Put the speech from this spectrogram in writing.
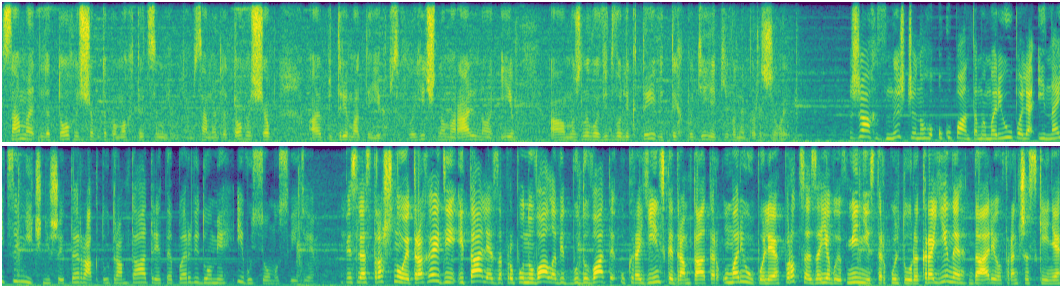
саме для того, щоб допомогти цим людям, саме для того, щоб підтримати їх психологічно, морально і можливо відволікти від тих подій, які вони пережили. Жах знищеного окупантами Маріуполя і найцинічніший теракт у драмтеатрі тепер відомі і в усьому світі. Після страшної трагедії Італія запропонувала відбудувати український драмтеатр у Маріуполі. Про це заявив міністр культури країни Даріо Франческіні.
